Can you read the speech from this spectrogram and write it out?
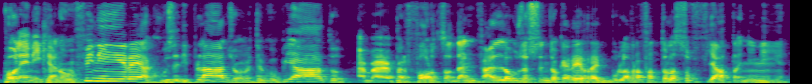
Polemiche a non finire, accuse di plagio, avete copiato. E eh beh, per forza, Dan Fellows, essendo che era il Red Bull, avrà fatto la soffiata. Gne gne.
